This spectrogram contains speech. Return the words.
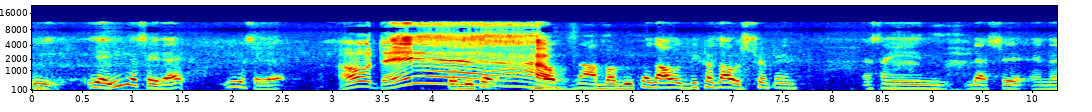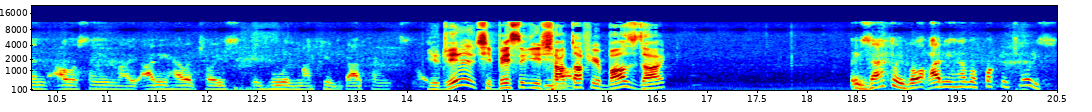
Y- Yeah, you can say that. You can say that. Oh But because, damn. but, nah, but because I was because I was tripping and saying that shit, and then I was saying like I didn't have a choice in who was my kid's godparents. Like, You didn't. She basically chopped off your balls, dog. exactly, bro. I didn't have a fucking choice.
